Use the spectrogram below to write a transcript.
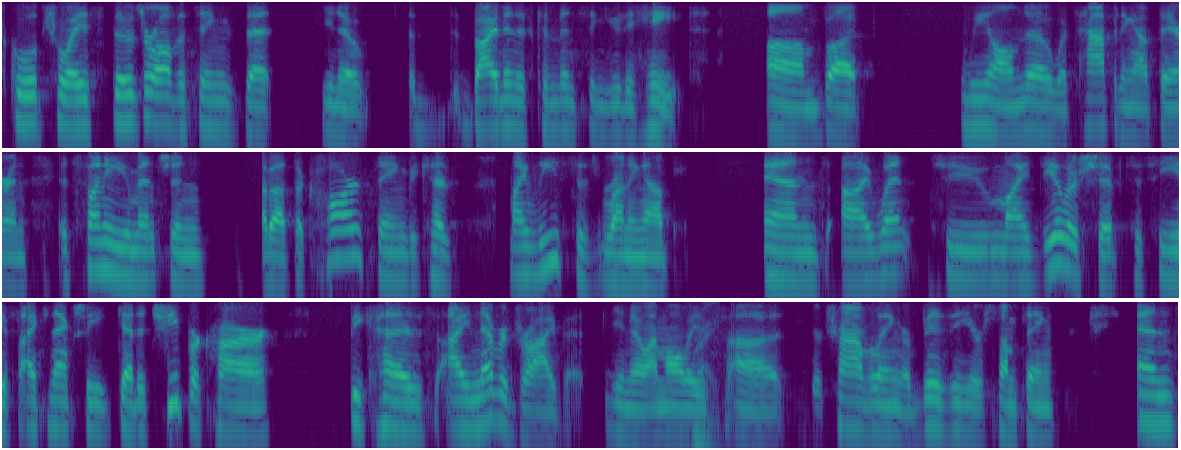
school choice. Those are all the things that, you know, Biden is convincing you to hate. Um, but we all know what's happening out there. And it's funny you mentioned about the car thing because my lease is running up and I went to my dealership to see if I can actually get a cheaper car because I never drive it. You know, I'm always Right. uh, either traveling or busy or something. And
